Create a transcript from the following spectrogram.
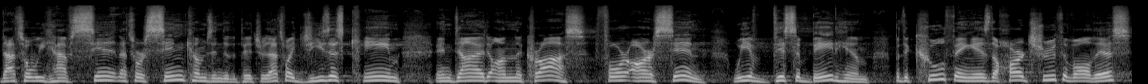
That's why we have sin. That's where sin comes into the picture. That's why Jesus came and died on the cross for our sin. We have disobeyed him. But the cool thing is, the hard truth of all this,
